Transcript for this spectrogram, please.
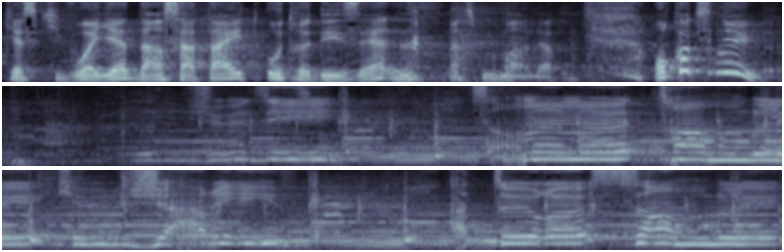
qu'est-ce qu'il voyait dans sa tête, outre des ailes, à ce moment-là. On continue. Je dis, sans même trembler, que j'arrive à te ressembler.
